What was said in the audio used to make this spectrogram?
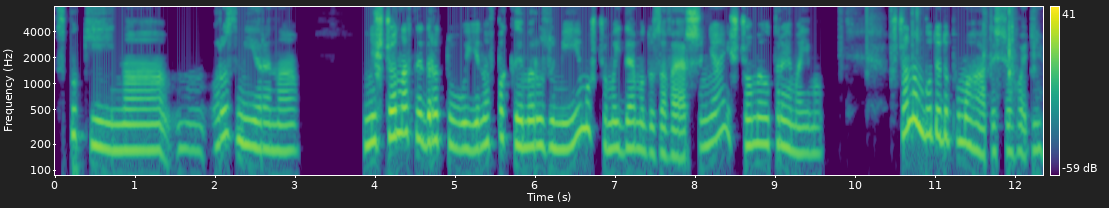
спокійна, розмірена. Ніщо нас не дратує, навпаки, ми розуміємо, що ми йдемо до завершення і що ми отримаємо. Що нам буде допомагати сьогодні?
